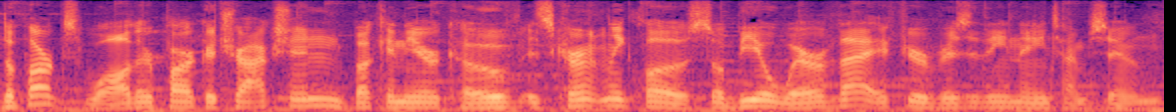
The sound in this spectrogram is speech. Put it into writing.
The park's water park attraction, Buccaneer Cove, is currently closed, so be aware of that if you're visiting anytime soon.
